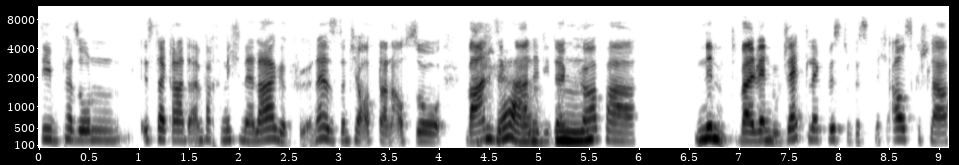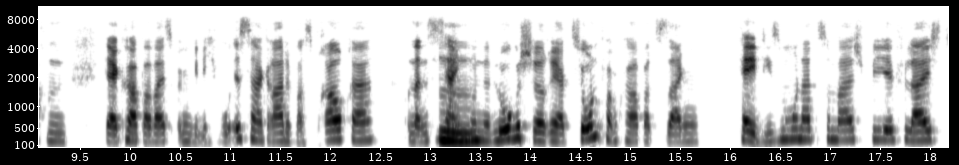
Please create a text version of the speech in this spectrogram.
die Person ist da gerade einfach nicht in der Lage für. Ne? Es sind ja oft dann auch so Warnsignale, ja. die der mhm. Körper nimmt, weil wenn du Jetlag bist, du bist nicht ausgeschlafen, der Körper weiß irgendwie nicht, wo ist er gerade, was braucht er. Und dann ist es mhm. ja eigentlich nur eine logische Reaktion vom Körper zu sagen, hey, diesen Monat zum Beispiel, vielleicht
